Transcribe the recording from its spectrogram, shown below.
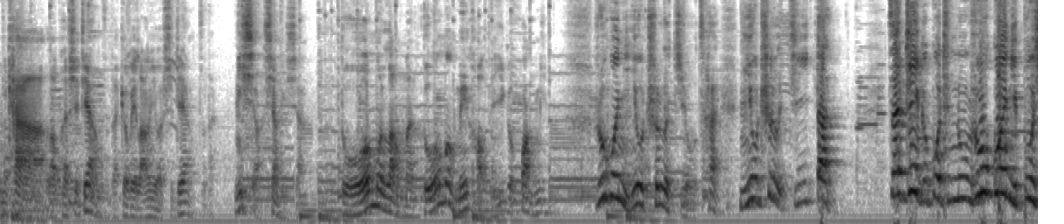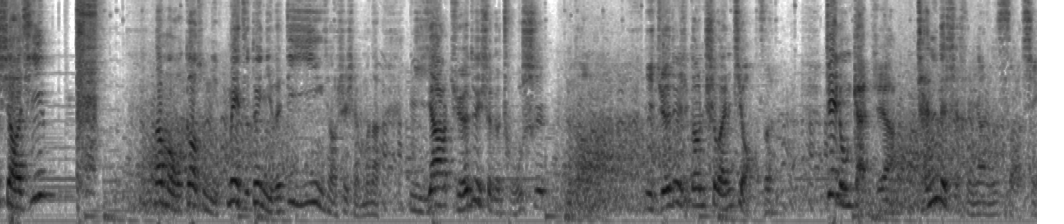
你看啊，老婆是这样子的，各位狼友是这样子的。你想象一下，多么浪漫，多么美好的一个画面。如果你又吃了韭菜，你又吃了鸡蛋，在这个过程中，如果你不小心。那么我告诉你，妹子对你的第一印象是什么呢？你丫绝对是个厨师，你知道吗？你绝对是刚吃完饺子，这种感觉啊，真的是很让人扫兴，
